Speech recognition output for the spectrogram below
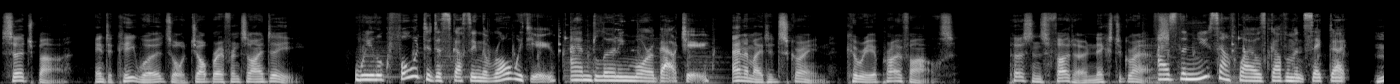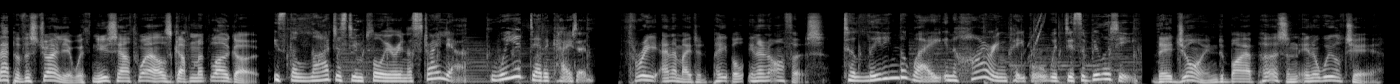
Search bar, enter keywords or job reference ID. We look forward to discussing the role with you and learning more about you. Animated screen, career profiles. Person's photo next to graphs. As the New South Wales Government sector Map of Australia with New South Wales Government logo. is the largest employer in Australia, we are dedicated Three animated people in an office. to leading the way in hiring people with disability. They're joined by a person in a wheelchair,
